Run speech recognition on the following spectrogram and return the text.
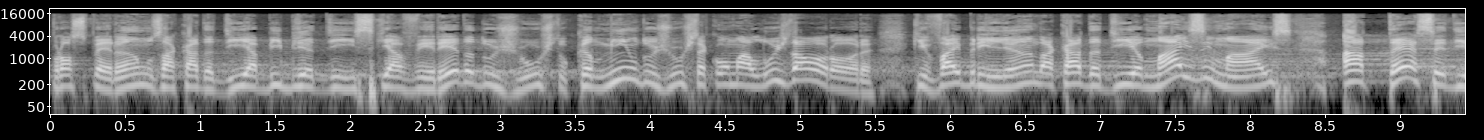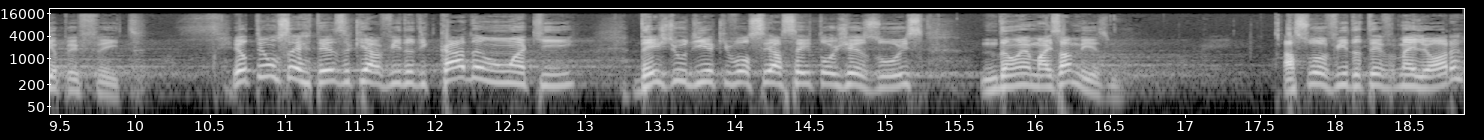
prosperamos a cada dia. A Bíblia diz que a vereda do justo, o caminho do justo é como a luz da aurora, que vai brilhando a cada dia mais e mais, até ser dia perfeito. Eu tenho certeza que a vida de cada um aqui, desde o dia que você aceitou Jesus, não é mais a mesma. A sua vida teve melhora?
